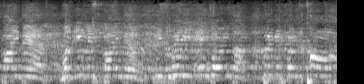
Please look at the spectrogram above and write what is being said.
flying there, one English flying there. He's really enjoying the cricket from the top.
